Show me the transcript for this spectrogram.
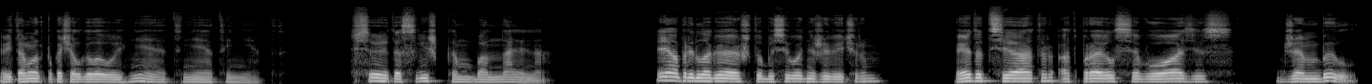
Витамант покачал головой. «Нет, нет и нет. Все это слишком банально. Я предлагаю, чтобы сегодня же вечером этот театр отправился в оазис Джембыл,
